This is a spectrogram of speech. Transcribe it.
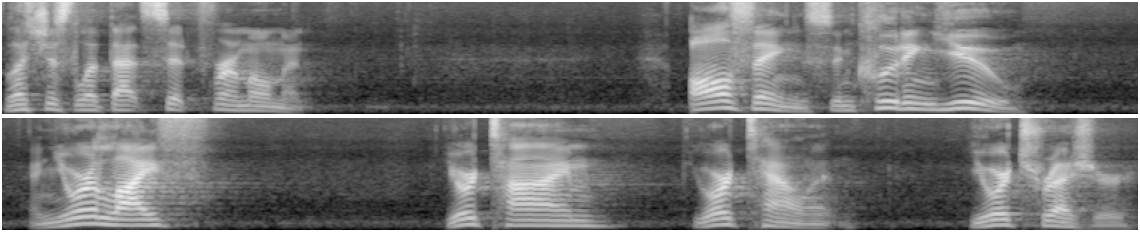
Let's just let that sit for a moment. All things, including you and your life, your time, your talent, your treasure,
